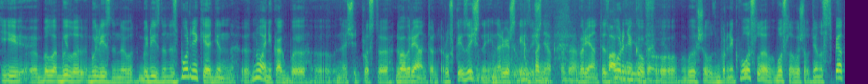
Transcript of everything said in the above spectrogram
И было, было, были изданы были изданы сборники, один, ну, они как бы, э, значит, просто два варианта, русскоязычный и норвежскоязычный ну, понятно, да. варианты сборников. Издания. Э, вышел сборник в Осло, в Осло вышел в 95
